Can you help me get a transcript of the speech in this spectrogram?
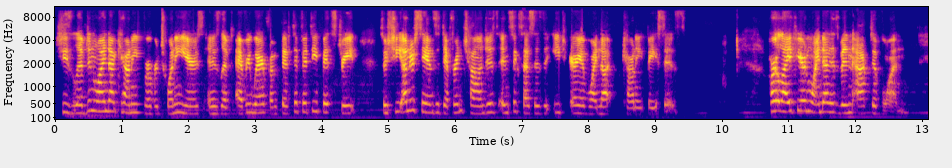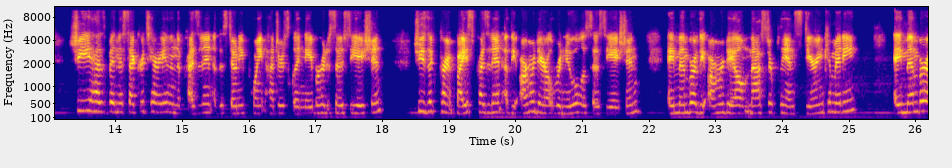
She's lived in Wyandotte County for over 20 years and has lived everywhere from 5th to 55th Street, so she understands the different challenges and successes that each area of Wyandotte County faces. Her life here in Wyandotte has been an active one. She has been the secretary and then the president of the Stony Point Hunters Glen Neighborhood Association. She's the current vice president of the Armourdale Renewal Association, a member of the Armourdale Master Plan Steering Committee, a member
